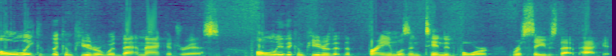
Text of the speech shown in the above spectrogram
only the computer with that MAC address, only the computer that the frame was intended for receives that packet.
